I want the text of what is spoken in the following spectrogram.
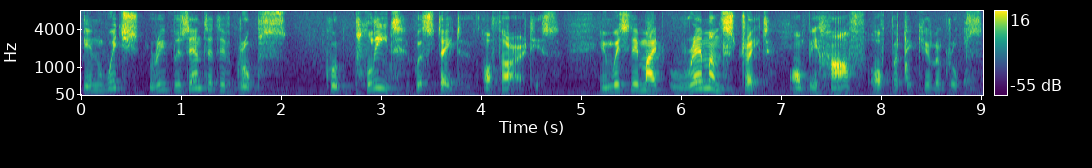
in which representative groups could plead with state authorities, in which they might remonstrate on behalf of particular groups,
